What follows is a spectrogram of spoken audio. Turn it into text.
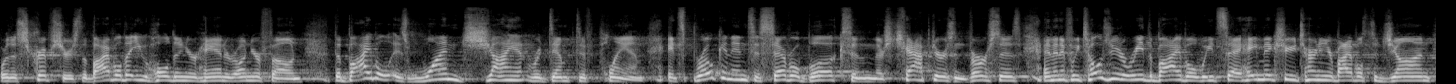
or the scriptures, the Bible that you hold in your hand or on your phone, the Bible is one giant redemptive plan. It's broken into several books and there's chapters and verses. And then if we told you to read the Bible, we'd say, hey, make sure you turn in your Bibles to John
